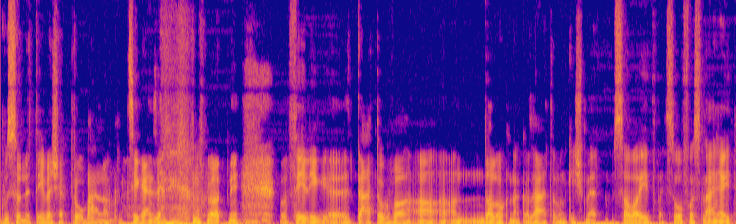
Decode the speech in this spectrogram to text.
25 évesek próbálnak cigányzenére mulatni, félig tátogva a, a, daloknak az általunk ismert szavait, vagy szófoszlányait,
